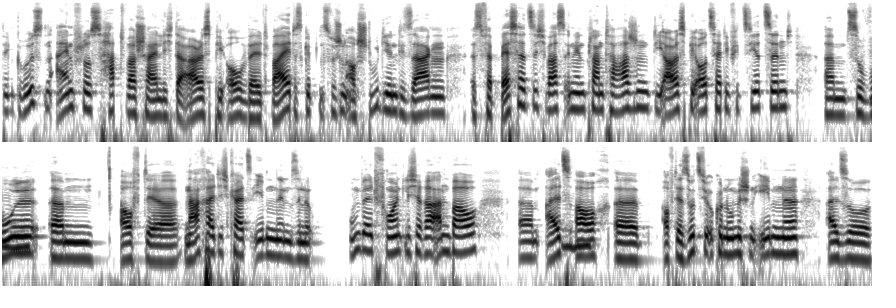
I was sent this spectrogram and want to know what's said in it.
den größten Einfluss hat wahrscheinlich der RSPO weltweit. Es gibt inzwischen auch Studien, die sagen, es verbessert sich was in den Plantagen, die RSPO zertifiziert sind, ähm, sowohl mhm. ähm, auf der Nachhaltigkeitsebene im Sinne umweltfreundlicherer Anbau, ähm, als mhm. auch äh, auf der sozioökonomischen Ebene, also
